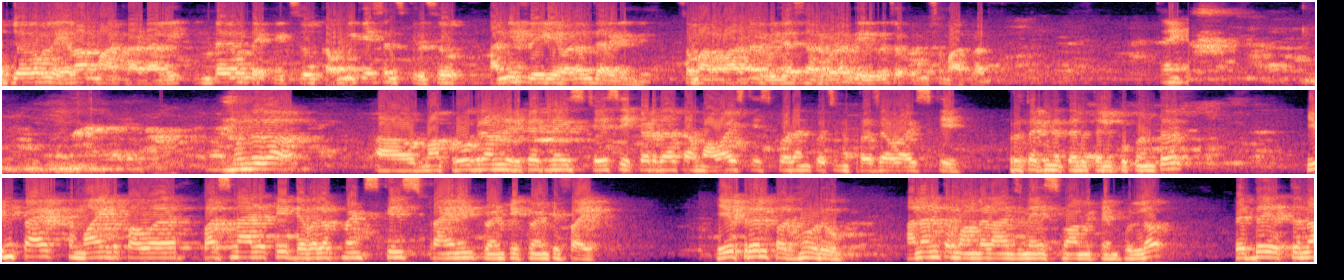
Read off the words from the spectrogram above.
ఉద్యోగంలో ఎలా మాట్లాడాలి? ఇంటర్వ్యూ టెక్నిక్స్ కమ్యూనికేషన్ స్కిల్స్ అన్ని ఫ్రీగా ఇవ్వడం జరిగింది. సో మా పార్ట్నర్ విజయ్ సార్ కూడా దీని గురించి ఒక నిమిషం మాట్లాడుతారు ముందుగా మా ప్రోగ్రామ్ని రికగ్నైజ్ చేసి ఇక్కడ దాకా మా వాయిస్ తీసుకోవడానికి వచ్చిన ప్రజా వాయిస్కి కృతజ్ఞతలు తెలుపుకుంటూ impact mind power personality development skills training twenty twenty five April పదమూడు అనంత మంగళాంజనేయ స్వామి టెంపుల్లో పెద్ద ఎత్తున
